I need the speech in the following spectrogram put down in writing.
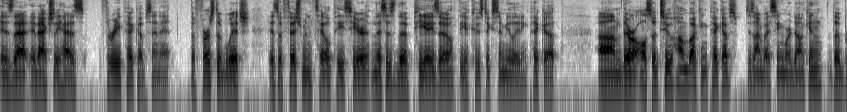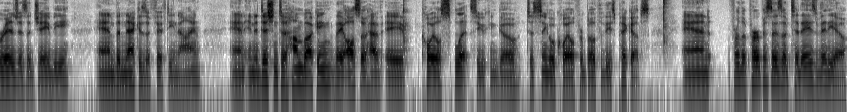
is that it actually has three pickups in it, the first of which is a Fishman tailpiece here, and this is the piezo, the acoustic simulating pickup. Um, there are also two humbucking pickups designed by Seymour Duncan. The bridge is a JB and the neck is a 59. And in addition to humbucking, they also have a coil split, so you can go to single coil for both of these pickups. And for the purposes of today's video,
